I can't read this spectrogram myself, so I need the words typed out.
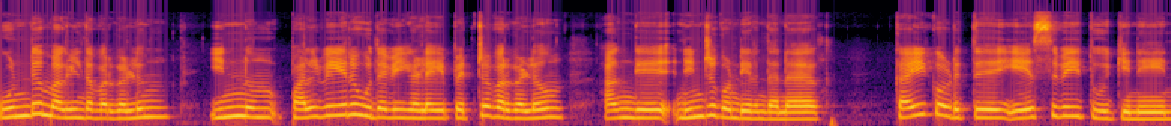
உண்டு மகிழ்ந்தவர்களும் இன்னும் பல்வேறு உதவிகளை பெற்றவர்களும் அங்கு நின்று கொண்டிருந்தனர். கை கொடுத்து இயேசுவை தூக்கினேன்.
